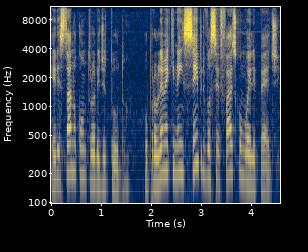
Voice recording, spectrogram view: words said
ele está no controle de tudo. O problema é que nem sempre você faz como ele pede.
